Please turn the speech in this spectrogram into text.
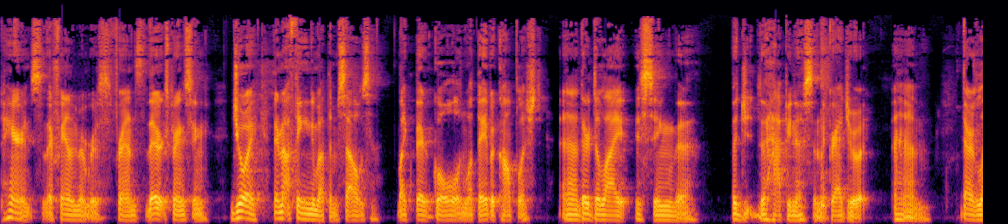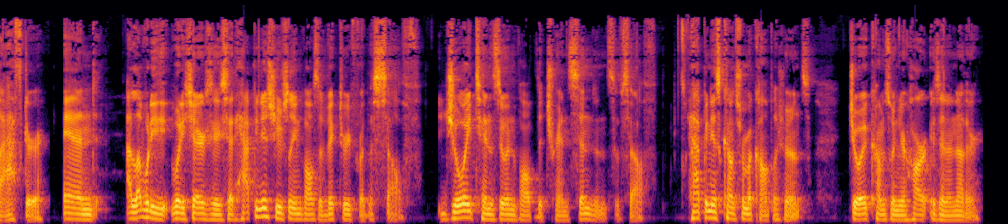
parents, their family members, friends, they're experiencing joy. They're not thinking about themselves, like their goal and what they've accomplished. Uh, their delight is seeing the the, the happiness and the graduate, um, their laughter. And I love what he what he shares. He said, happiness usually involves a victory for the self. Joy tends to involve the transcendence of self. Happiness comes from accomplishments. Joy comes when your heart is in another.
